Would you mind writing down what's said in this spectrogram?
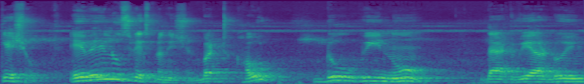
Keshav, a very lucid explanation, but how do we know that we are doing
